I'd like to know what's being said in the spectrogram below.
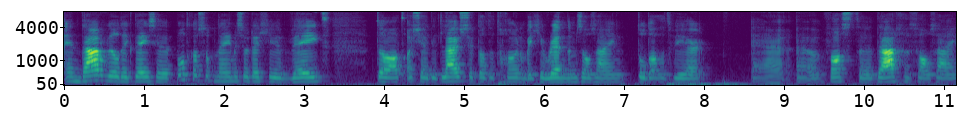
En daarom wilde ik deze podcast opnemen. Zodat je weet dat als jij dit luistert, dat het gewoon een beetje random zal zijn. Totdat het weer uh, uh, vaste dagen zal zijn.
